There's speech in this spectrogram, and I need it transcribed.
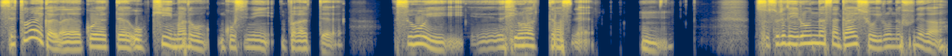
瀬戸内海がね、こうやって大きい窓越しにバーって、すごい広がってますね。うん。そ、それでいろんなさ、大小いろんな船が、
